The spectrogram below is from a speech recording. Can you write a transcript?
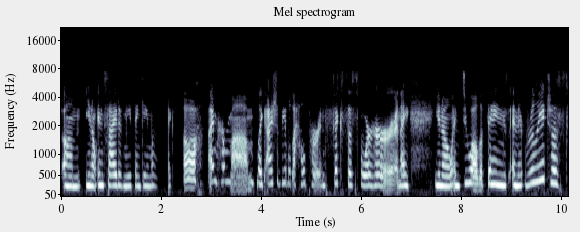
um, you know, inside of me thinking, like, oh, I'm her mom. Like, I should be able to help her and fix this for her. And I, you know, and do all the things. And it really just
